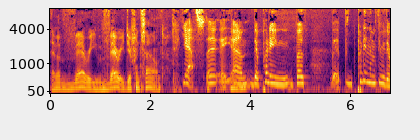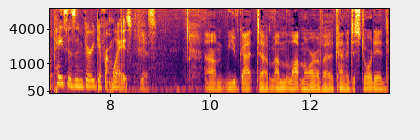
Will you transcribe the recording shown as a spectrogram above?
They have a very very different sound. Yes, uh, uh, um, they're putting both uh, putting them through their paces in very different ways. Yes. Um, you've got um, a lot more of a kind of distorted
